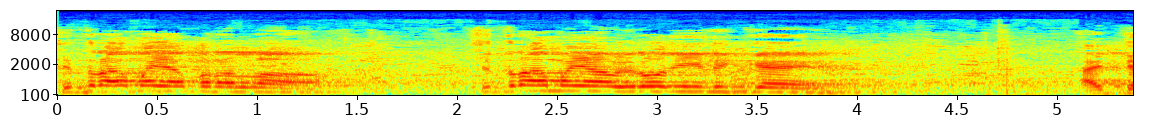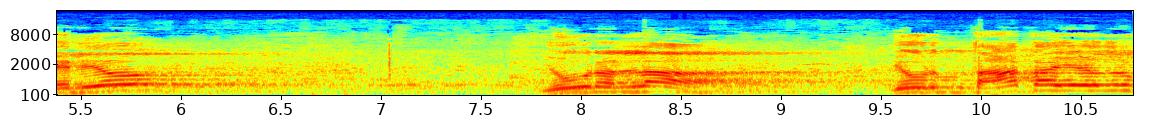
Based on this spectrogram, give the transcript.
ಸಿದ್ದರಾಮಯ್ಯ ಬರಲ್ಲ ಸಿದ್ದರಾಮಯ್ಯ ವಿರೋಧಿ ಇದಕ್ಕೆ ಐ ಟೆಲಿಯೋ ಇವರಲ್ಲ, ಇವ್ರ ತಾತ ಹೇಳಿದ್ರು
